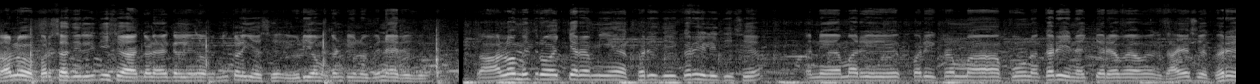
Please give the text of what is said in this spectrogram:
હાલો પ્રસાદી લીધી છે આગળ આગળ નીકળીએ છીએ. વિડીયોમાં કન્ટિન્યુ બનાવી રહેજો. તો હાલો મિત્રો, અત્યારે અમે ખરીદી કરી લીધી છે અને અમારી પરિક્રમા પૂર્ણ કરીને અત્યારે હવે અમે જાય છે ઘરે,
